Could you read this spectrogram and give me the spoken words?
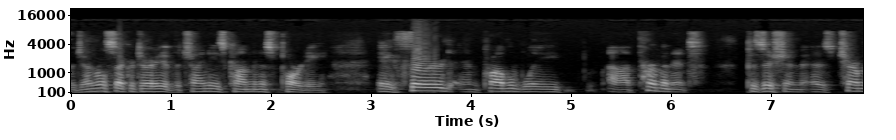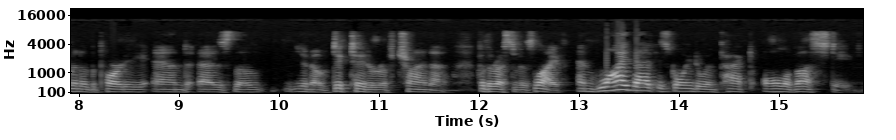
the General Secretary of the Chinese Communist Party, a third and probably uh, permanent position as chairman of the party and as the you know dictator of China for the rest of his life. And why that is going to impact all of us, Steve,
